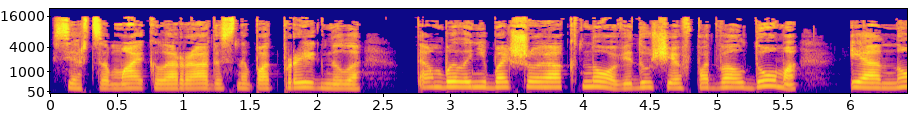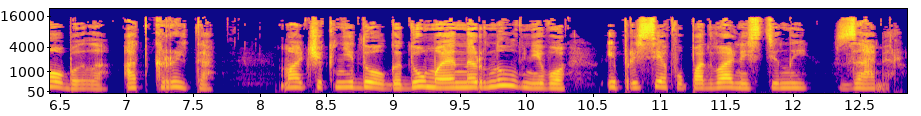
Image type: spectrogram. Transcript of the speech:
Сердце Майкла радостно подпрыгнуло. Там было небольшое окно, ведущее в подвал дома, и оно было открыто. Мальчик, недолго думая, нырнул в него и, присев у подвальной стены, замер.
